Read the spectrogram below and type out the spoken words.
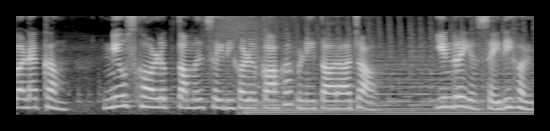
வணக்கம். நியூஸ் ஹாலுக் தமிழ் செய்திகளுக்காக வினிதா ராஜா. இன்றைய செய்திகள்.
